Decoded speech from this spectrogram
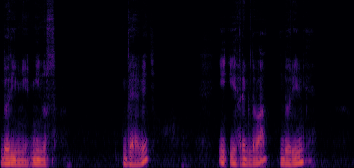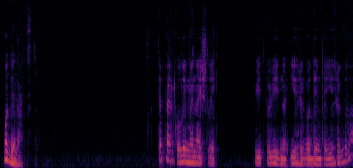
дорівнює мінус 9, і y2 дорівнює 11. Тепер, коли ми знайшли відповідно y1 та y2,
